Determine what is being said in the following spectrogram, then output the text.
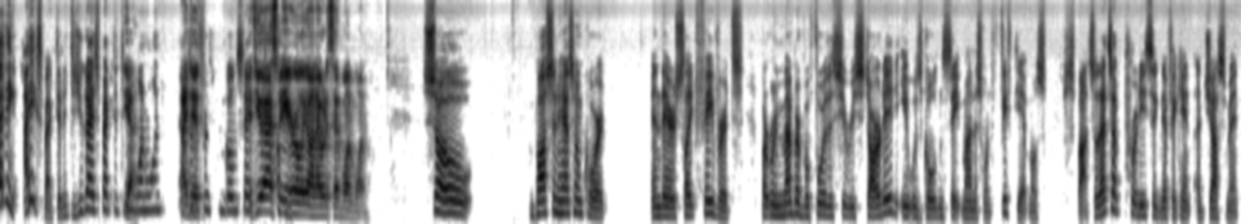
I think I expected it. Did you guys expect it to yeah, be 1 1? I did. Golden State? If you asked me okay. early on, I would have said 1 1. So, Boston has home court, and they're slight favorites but remember, before the series started, it was Golden State minus 150 at most spots. So that's a pretty significant adjustment.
